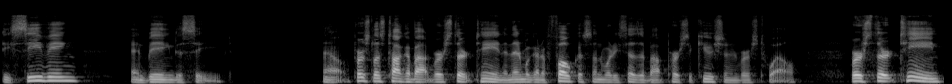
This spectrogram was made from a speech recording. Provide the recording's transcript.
deceiving and being deceived. Now, first let's talk about verse 13, and then we're going to focus on what he says about persecution in verse 12. Verse 13,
